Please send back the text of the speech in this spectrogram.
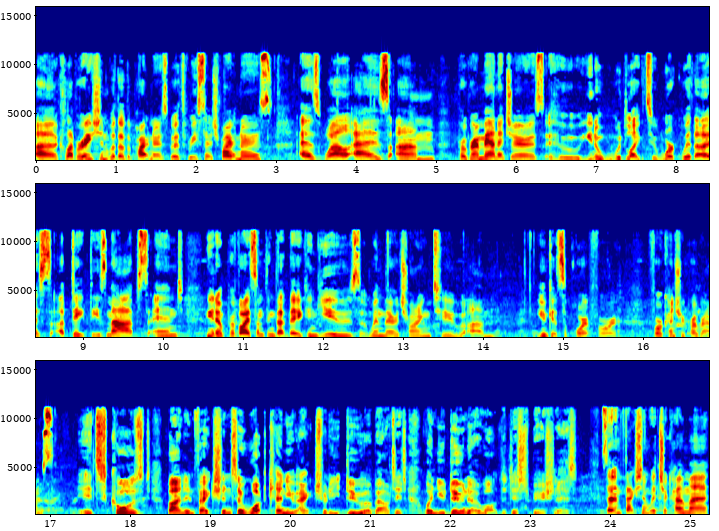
uh, collaboration with other partners, both research partners as well as um, program managers who you know would like to work with us, update these maps, and you know provide something that they can use when they're trying to um, you know, get support for for country programs it's caused by an infection, so what can you actually do about it when you do know what the distribution is? So, infection with trachoma,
